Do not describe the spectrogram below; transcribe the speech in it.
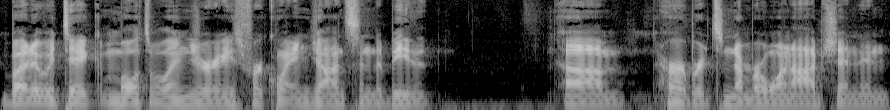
but it would take multiple injuries for Quentin Johnston to be um, Herbert's number one option, and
